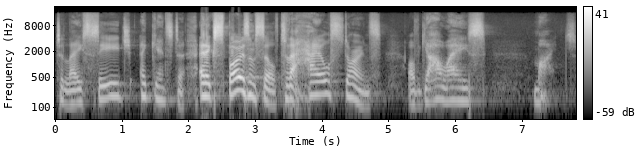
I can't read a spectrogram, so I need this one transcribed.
to lay siege against her and expose themselves to the hailstones of Yahweh's might.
